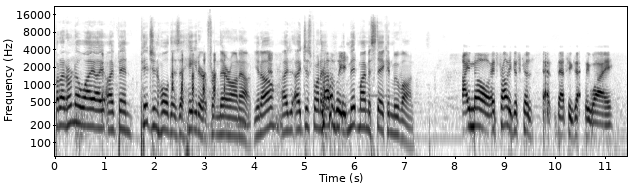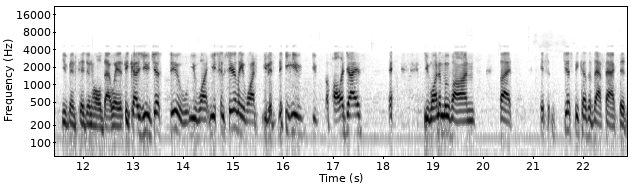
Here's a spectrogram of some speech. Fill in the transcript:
but I don't know why I, I've been pigeonholed as a hater from there on out. You know, I, I just want to Probably. admit my mistake and move on. I know it's probably just because that, that's exactly why you've been pigeonholed that way. Is because you just do. You want. You sincerely want. You you you apologize. you want to move on, but it's just because of that fact that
